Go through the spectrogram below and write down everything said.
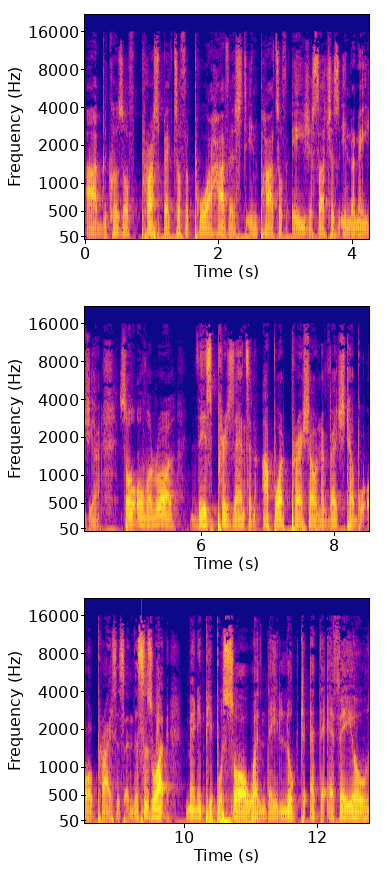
uh, because of prospects of a poor harvest in parts of Asia, such as Indonesia. So overall, this presents an upward pressure on the vegetable oil prices, and this is what many people saw when they looked at the FAO's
